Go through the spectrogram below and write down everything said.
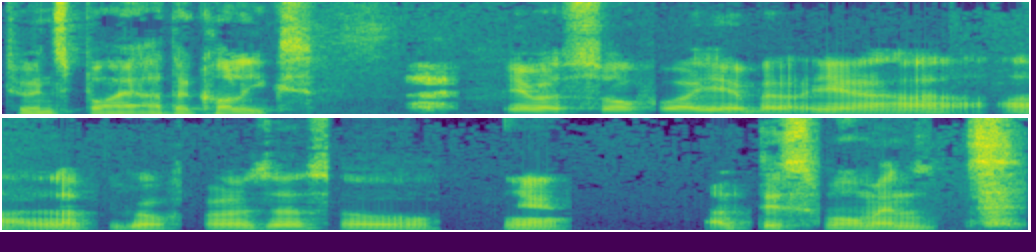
to inspire other colleagues. Yeah, but so far, yeah, but yeah, I, I love to go further. So yeah, at this moment,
